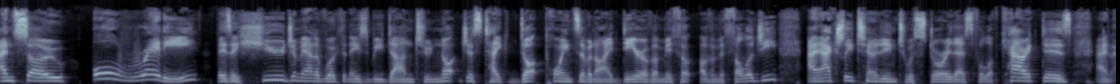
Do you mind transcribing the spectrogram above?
And so already there's a huge amount of work that needs to be done to not just take dot points of an idea of a myth of a mythology and actually turn it into a story that's full of characters and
